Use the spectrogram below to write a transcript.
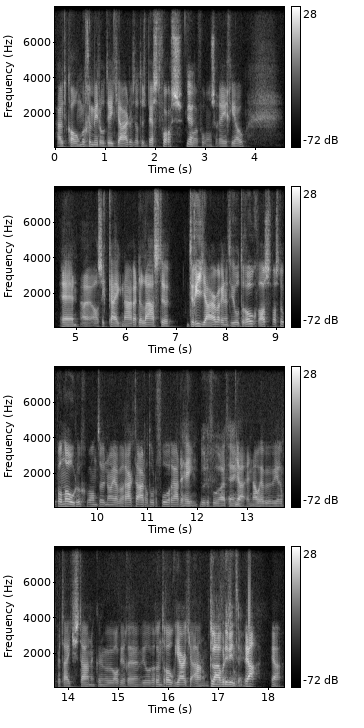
uitkomen, gemiddeld dit jaar. Dus dat is best fors Ja. voor, voor onze regio. En uh, als ik kijk naar de laatste drie jaar, waarin het heel droog was, was het ook wel nodig. Want uh, nou ja, we raakten aardig door de voorraden heen. Door de voorraad heen. Ja, en nu hebben we weer een partijtje staan en kunnen we wel weer, uh, weer, weer een droog jaartje aan. Om Klaar voor de winter. Ja, ja.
